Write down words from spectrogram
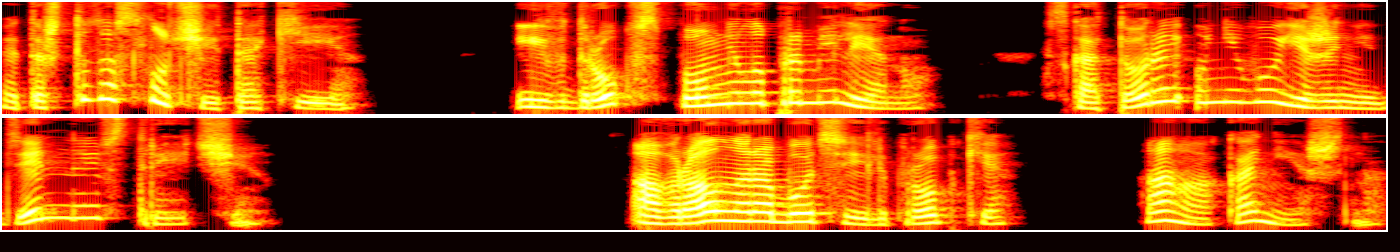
Это что за случаи такие? И вдруг вспомнила про Милену, с которой у него еженедельные встречи. Аврал на работе или пробки? Ага, конечно.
